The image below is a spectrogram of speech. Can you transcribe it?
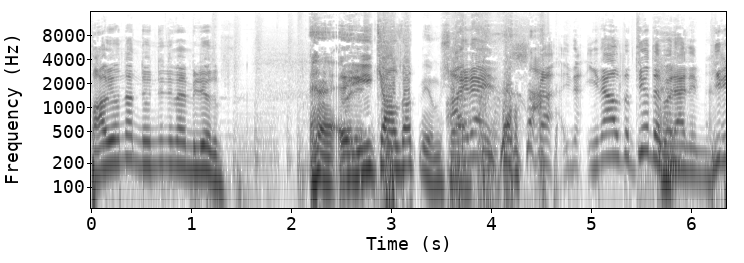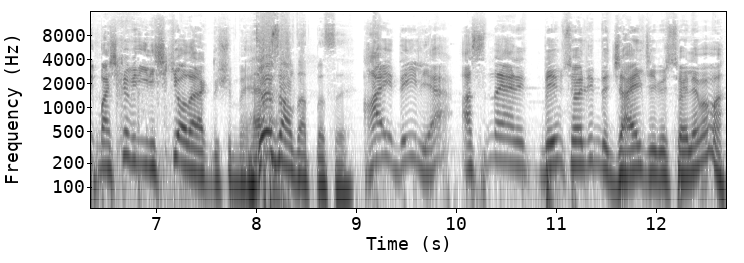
pavyondan döndüğünü ben biliyordum. E, İyi ki aldatmıyormuş ha. Hayır hayır. Ya, yine- yine aldatıyor da böyle hani bir başka bir ilişki olarak düşünme. ya. Göz aldatması. Hayır değil ya. Aslında yani benim söylediğim de cahilce bir söylem ama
